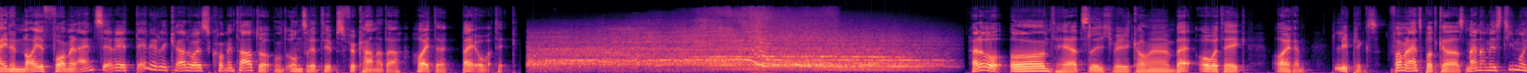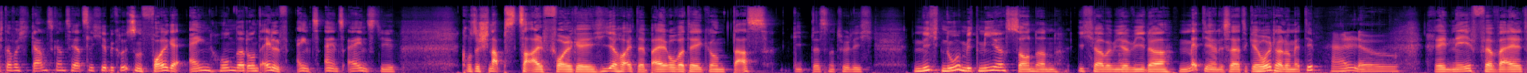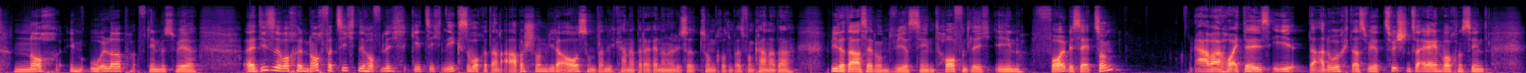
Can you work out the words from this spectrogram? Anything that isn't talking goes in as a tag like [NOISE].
eine neue Formel 1-Serie, Daniel Ricciardo als Kommentator und unsere Tipps für Kanada heute bei Overtake. Hallo und herzlich willkommen bei Overtake, eurem Lieblings-Formel 1 Podcast. Mein Name ist Timo, ich darf euch ganz, ganz herzlich hier begrüßen. Folge 111, 111, die große Schnapszahl-Folge hier heute bei Overtake und das gibt es natürlich nicht nur mit mir, sondern ich habe mir wieder Matti an die Seite geholt. Hallo Matti. Hallo. René verweilt noch im Urlaub, auf den müssen wir äh, diese Woche noch verzichten. Hoffentlich geht sich nächste Woche dann aber schon wieder aus und dann kann er bei der Rennanalyse zum Großen Preis von Kanada wieder da sein und wir sind hoffentlich in Vollbesetzung. Aber heute ist eh dadurch, dass wir zwischen zwei Rennwochen sind,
